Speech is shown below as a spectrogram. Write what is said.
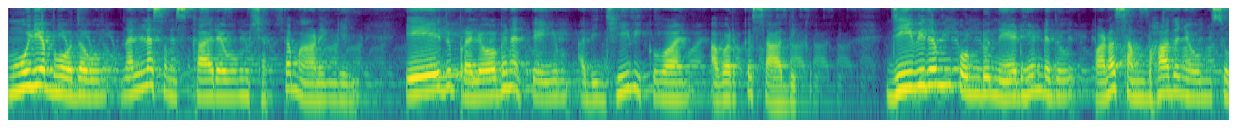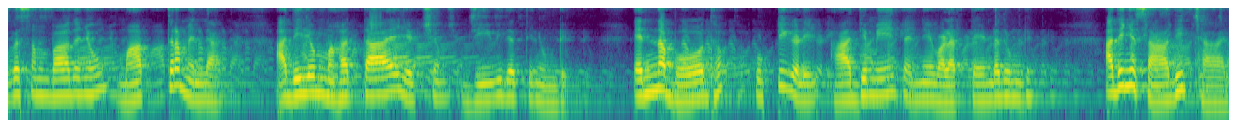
മൂല്യബോധവും നല്ല സംസ്കാരവും ശക്തമാണെങ്കിൽ ഏതു പ്രലോഭനത്തെയും അതിജീവിക്കുവാൻ അവർക്ക് സാധിക്കും. ജീവിതം കൊണ്ടു നേടേണ്ടതു പണസമ്പാദനവും സുഖസമ്പാദനവും മാത്രമല്ല അതിലും മഹത്തായ ലക്ഷ്യം ജീവിതത്തിനുണ്ട് എന്ന ബോധം കുട്ടികളിൽ ആദ്യമേ തന്നെ വളർത്തേണ്ടതുണ്ട്. അതിന് സാധിച്ചാൽ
